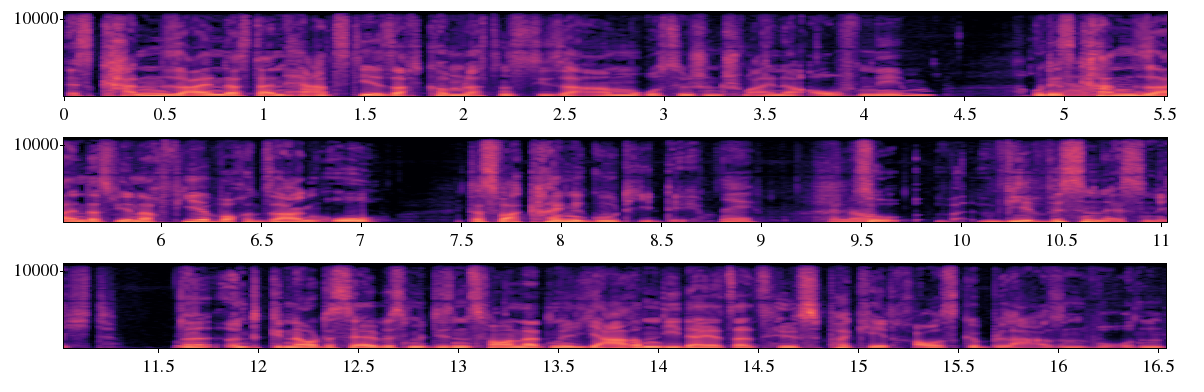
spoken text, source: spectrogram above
Es kann sein, dass dein Herz dir sagt, komm, lass uns diese armen russischen Schweine aufnehmen. Und es Ja. kann sein, dass wir nach vier Wochen sagen, oh, das war keine gute Idee. Nee, genau. So, wir wissen es nicht. Ne? Und genau dasselbe ist mit diesen 200 Milliarden, die da jetzt als Hilfspaket rausgeblasen wurden.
